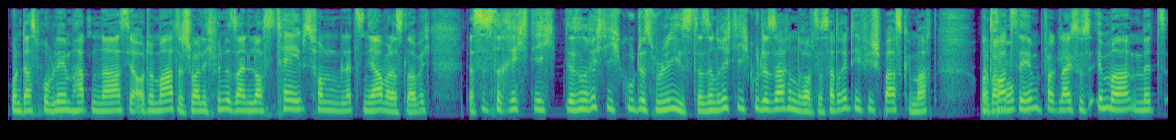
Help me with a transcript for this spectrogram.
Und das Problem hatten Nas ja automatisch, weil ich finde, sein Lost Tapes vom letzten Jahr war das, glaube ich, das ist ein richtig, das ist ein richtig gutes Release. Da sind richtig gute Sachen drauf. Das hat richtig viel Spaß gemacht. Und Aber trotzdem vergleichst du es immer mit,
